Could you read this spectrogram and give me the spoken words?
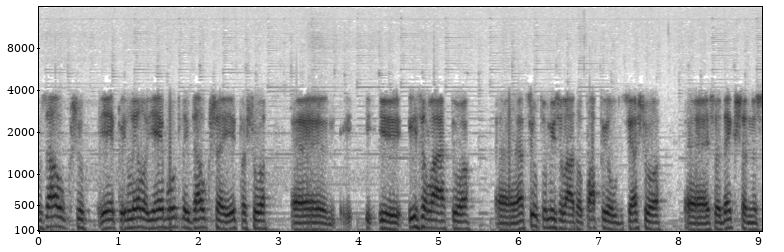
uz augšu, ja ir liela jēbūt līdz augšai, ir par šo e, izolēto, e, siltumizolēto papildus, ja šo, e, šo degšanas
